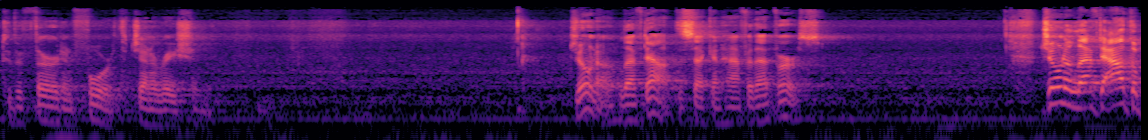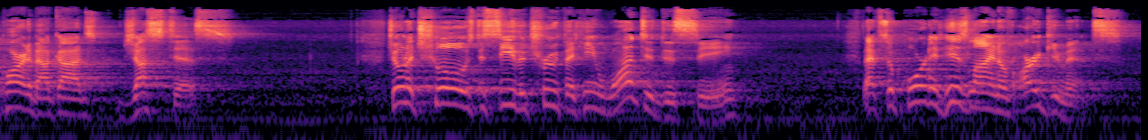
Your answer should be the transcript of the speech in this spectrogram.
to the third and fourth generation. Jonah left out the second half of that verse. Jonah left out the part about God's justice. Jonah chose to see the truth that he wanted to see that supported his line of arguments,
